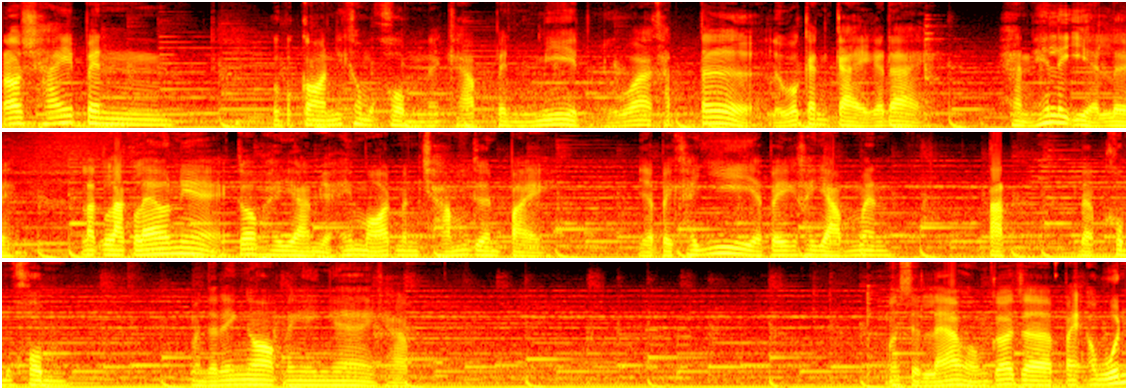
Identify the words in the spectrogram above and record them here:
เราใช้เป็นอุปกรณ์ที่คมๆนะครับ เป็นมีดหรือว่าคัตเตอร์ หรือว่ากันไก่ก็ได้ หั่นให้ละเอียดเลย หลักๆแล้วเนี่ยก็พยายามอย่าให้มอสมันช้ำเกินไป อย่าไปขยี้อย่าไปขยำมันตัดแบบคมๆ มันจะได้งอกได้ง่าย ๆ ครับ เมื่อเสร็จแล้วผมก็จะไปเอาวุ้น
